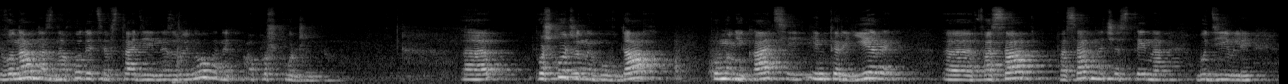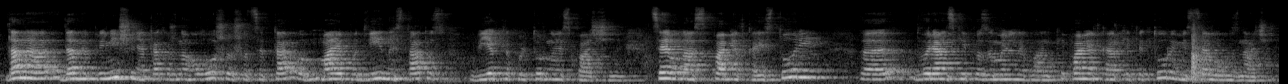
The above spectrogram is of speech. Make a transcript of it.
І вона в нас знаходиться в стадії не зруйнованих, а пошкоджених. Е, Пошкоджений був дах, комунікації, інтер'єри, е, фасад, фасадна частина будівлі. Дане, дане приміщення також наголошую, що це та, має подвійний статус об'єкта культурної спадщини. Це у нас пам'ятка історії, е, дворянський поземельний банк і пам'ятка архітектури місцевого значення.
